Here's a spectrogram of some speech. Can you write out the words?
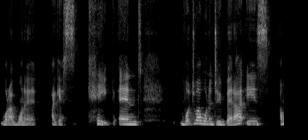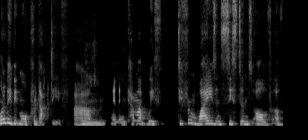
what I want to, I guess, keep. And what do I want to do better is I want to be a bit more productive um, mm. and, and come up with different ways and systems of of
